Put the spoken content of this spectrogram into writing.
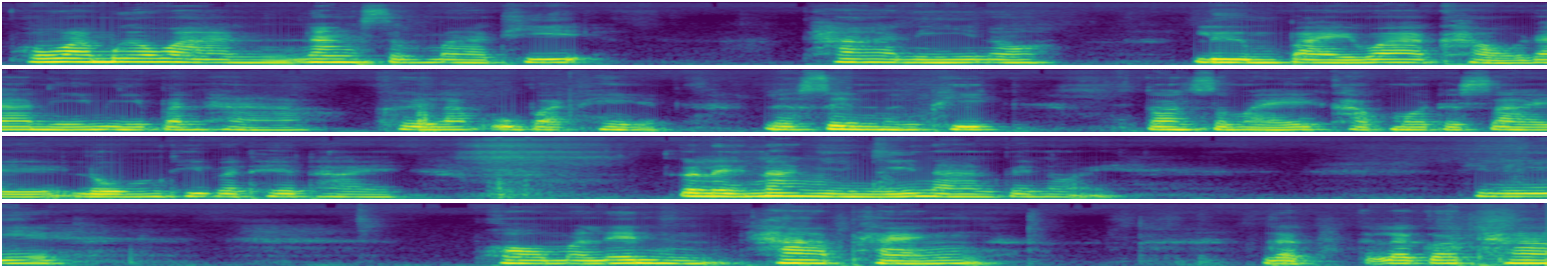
เพราะว่าเมื่อวานนั่งสมาธิท่านี้เนาะลืมไปว่าเข่าด้านนี้มีปัญหาเคยรับอุบัติเหตุ แล้วเส้นมันพลิก ตอนสมัยขับมอเตอร์ไซค์ล้มที่ประเทศไทย ก็เลยนั่งอย่างนี้นานไปหน่อย ทีนี้ พอมาเล่นท่าแพลงแล้วแล้วก็ท่า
